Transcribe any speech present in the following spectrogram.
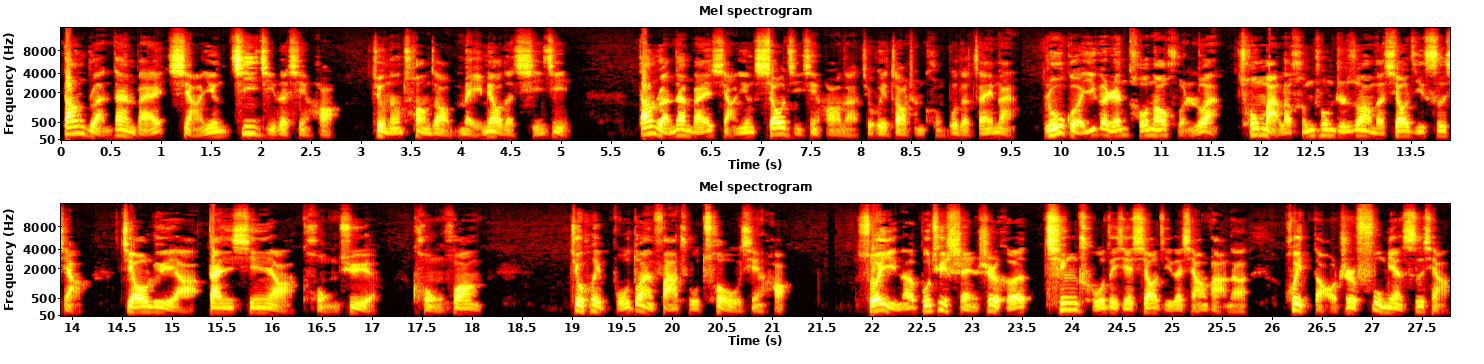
当软蛋白响应积极的信号，就能创造美妙的奇迹。当软蛋白响应消极信号呢，就会造成恐怖的灾难。如果一个人头脑混乱，充满了横冲直撞的消极思想，焦虑啊、担心啊、恐惧、恐慌，就会不断发出错误信号。所以呢，不去审视和清除这些消极的想法呢，会导致负面思想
